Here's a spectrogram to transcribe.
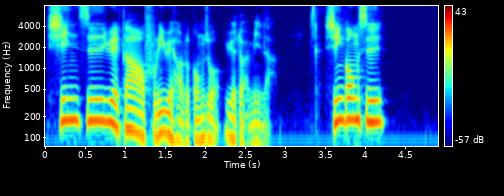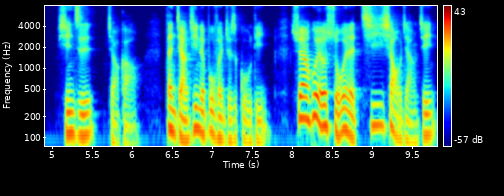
薪资越高，福利越好的工作越短命啊。新公司薪资较高。但奖金的部分就是固定，虽然会有所谓的绩效奖金，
